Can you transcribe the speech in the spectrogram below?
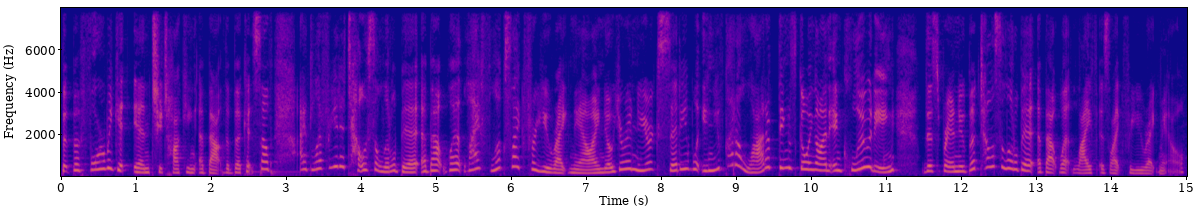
But before we get into talking about the book itself, I'd love for you to tell us a little bit about what life looks like for you right now. I know you're in New York City and you've got a lot of things going on, including this brand new book. Tell us a little bit about what life is like for you right now.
